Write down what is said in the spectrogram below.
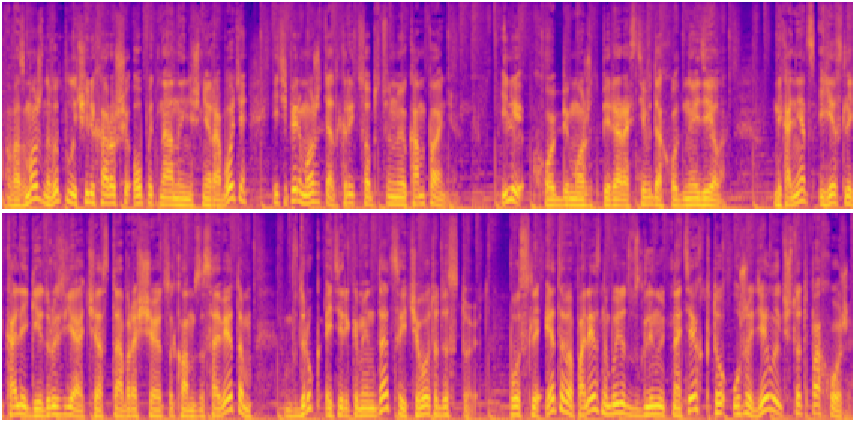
Возможно, вы получили хороший опыт на нынешней работе и теперь можете открыть собственную компанию. Или хобби может перерасти в доходное дело – Наконец, если коллеги и друзья часто обращаются к вам за советом, вдруг эти рекомендации чего-то достоят. После этого полезно будет взглянуть на тех, кто уже делает что-то похожее.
